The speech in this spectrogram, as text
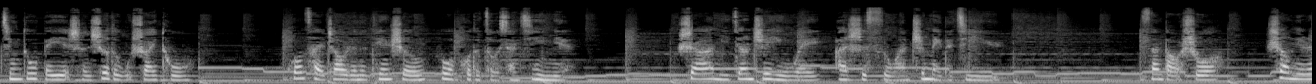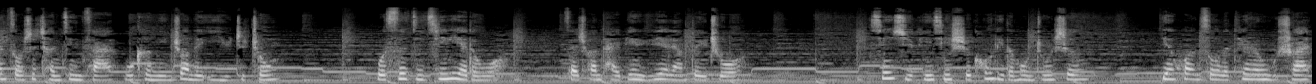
京都北野神社的五衰图，光彩照人的天神落魄地走向寂灭，是阿弥将之引为暗示死亡之美的寄语。三岛说，少年人总是沉浸在无可名状的抑郁之中。我思及今夜的我，在窗台边与月亮对酌，些许平行时空里的梦中声。便换作了天人五衰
